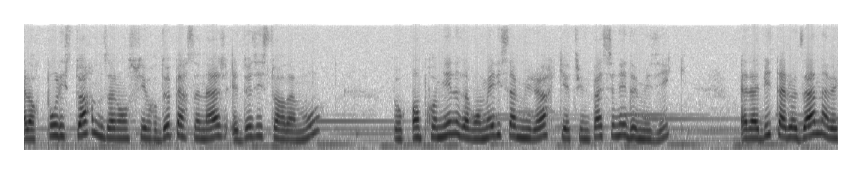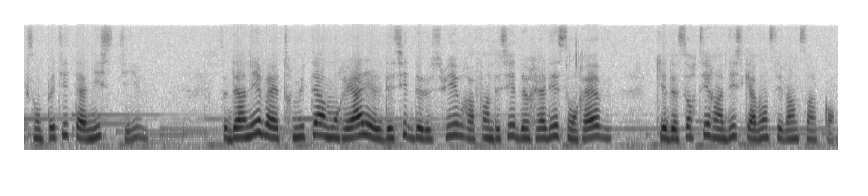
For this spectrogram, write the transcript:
Alors pour l'histoire, nous allons suivre deux personnages et deux histoires d'amour. Donc en premier, nous avons Melissa Muller qui est une passionnée de musique. Elle habite à Lausanne avec son petit ami Steve. Ce dernier va être muté à Montréal et elle décide de le suivre afin d'essayer de réaliser son rêve qui est de sortir un disque avant ses 25 ans.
